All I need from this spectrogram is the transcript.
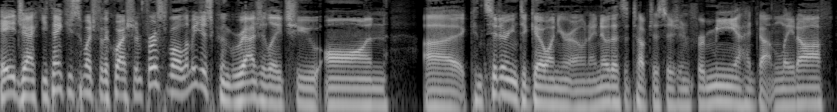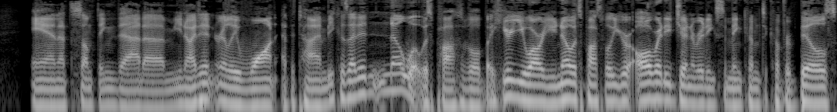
Hey, Jackie, thank you so much for the question. First of all, let me just congratulate you on uh, considering to go on your own. I know that's a tough decision for me. I had gotten laid off, and that's something that um, you know I didn't really want at the time because I didn't know what was possible. But here you are, you know it's possible. You're already generating some income to cover bills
